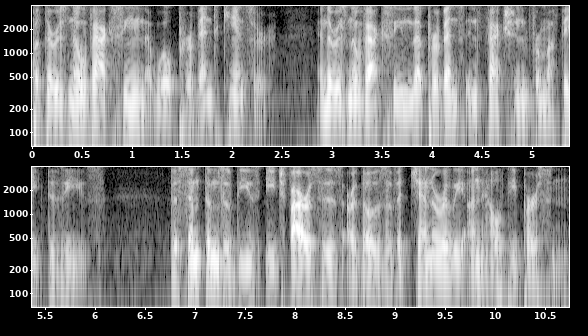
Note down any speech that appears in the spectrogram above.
But there is no vaccine that will prevent cancer, and there is no vaccine that prevents infection from a fake disease. The symptoms of these H viruses are those of a generally unhealthy person,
